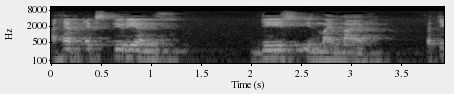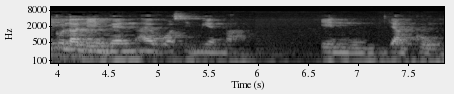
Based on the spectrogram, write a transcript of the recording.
I have experienced this in my life, particularly when I was in Myanmar, in Yangon.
